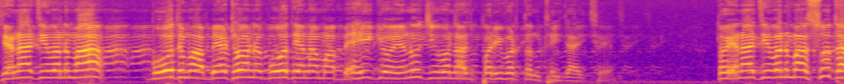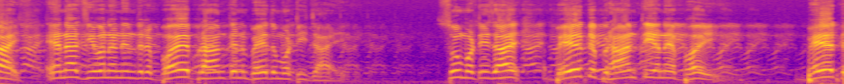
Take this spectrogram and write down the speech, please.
જેના જીવનમાં બોધમાં બેઠો અને બોધ એનામાં બેહી ગયો, એનું જીવન આજ પરિવર્તન થઈ જાય છે. તો એના જીવનમાં શું થાય? એના જીવનની અંદર ભય, ભ્રાંતિ અને ભેદ મટી જાય. શું મટી જાય? ભેદ, ભ્રાંતિ અને ભય. ભેદ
